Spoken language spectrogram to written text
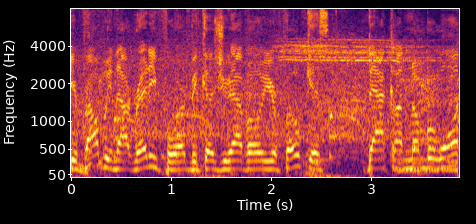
you're probably not ready for it because you have all your focus back on number one.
